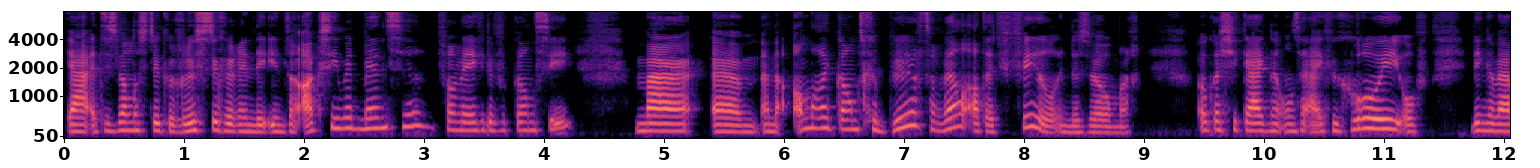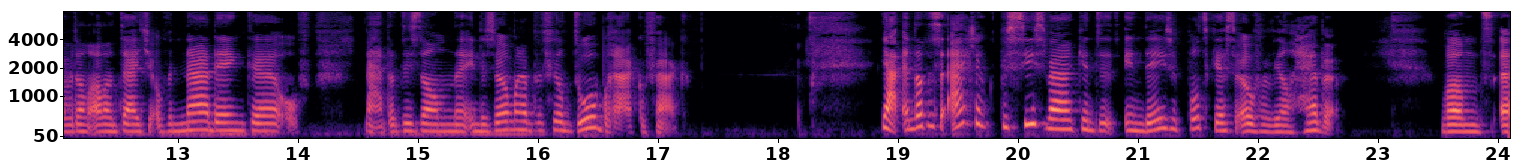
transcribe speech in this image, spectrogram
ja, het is wel een stuk rustiger in de interactie met mensen vanwege de vakantie. Maar um, aan de andere kant gebeurt er wel altijd veel in de zomer. Ook als je kijkt naar onze eigen groei of dingen waar we dan al een tijdje over nadenken. Of, nou, dat is dan uh, in de zomer hebben we veel doorbraken vaak. Ja, en dat is eigenlijk precies waar ik het in deze podcast over wil hebben. Want uh,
